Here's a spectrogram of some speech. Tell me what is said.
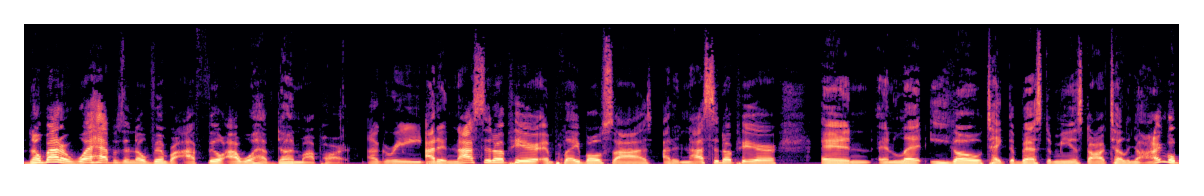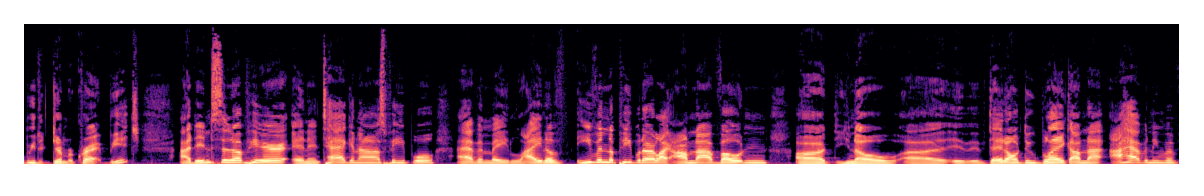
no matter what happens in November, I feel I will have done my part. Agreed. I did not sit up here and play both sides. I did not sit up here and and let ego take the best of me and start telling y'all I ain't gonna be the Democrat bitch. I didn't sit up here and antagonize people. I haven't made light of even the people that are like I'm not voting. Uh, you know, uh, if, if they don't do blank, I'm not. I haven't even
